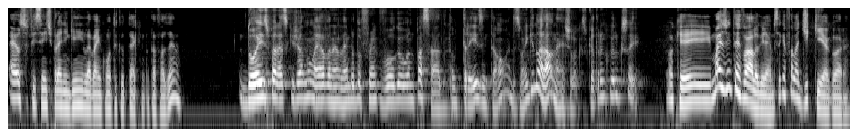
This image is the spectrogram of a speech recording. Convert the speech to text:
é o suficiente para ninguém levar em conta o que o técnico tá fazendo? Dois parece que já não leva, né? Lembra do Frank Vogel ano passado. Então, três, então, eles vão ignorar o Nash, Lucas. Fica tranquilo com isso aí. Ok. Mais um intervalo, Guilherme. Você quer falar de quê agora?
